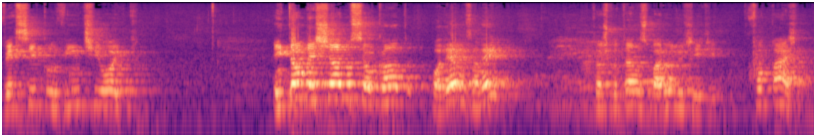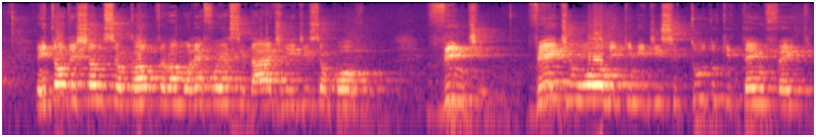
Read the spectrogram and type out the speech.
versículo 28. Então, deixando o seu canto, podemos, amém? Estou escutando os barulhos de, de página. Então, deixando o seu canto, a mulher foi à cidade e disse ao povo: Vinde, vede um homem que me disse tudo o que tenho feito.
